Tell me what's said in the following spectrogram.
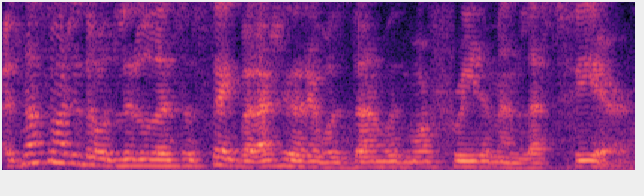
it's not so much that there was a little less at stake, but actually that it was done with more freedom and less fear.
